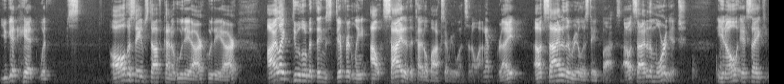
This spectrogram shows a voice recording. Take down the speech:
you get hit with all the same stuff, kind of who they are, who they are. I like to do a little bit things differently outside of the title box every once in a while. Yep. Right? Outside of the real estate box, outside of the mortgage. You know, it's like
